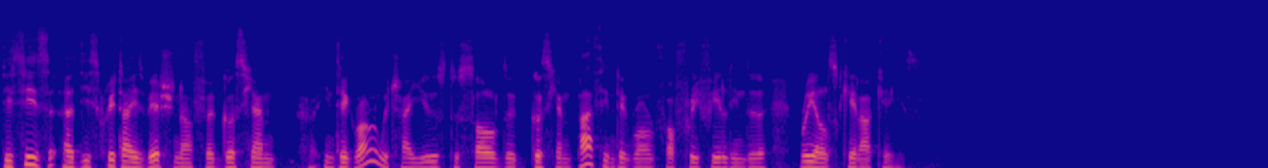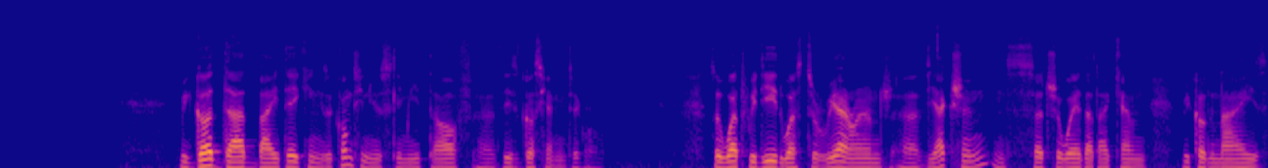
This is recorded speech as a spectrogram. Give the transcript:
This is a discretized version of a Gaussian integral, which I use to solve the Gaussian path integral for free field in the real scalar case. We got that by taking the continuous limit of uh, this Gaussian integral. So what we did was to rearrange uh, the action in such a way that I can recognize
